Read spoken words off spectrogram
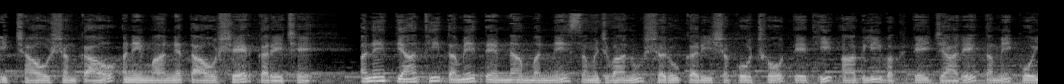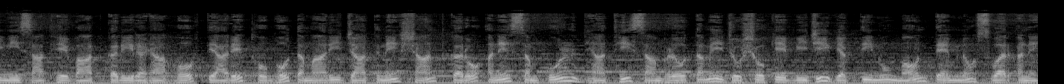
ઈચ્છાઓ, શંકાઓ અને માન્યતાઓ શેર કરે છે. અને ત્યાંથી તમે તેમના મનને સમજવાનું શરૂ કરી શકો છો. તેથી આગલી વખતે જ્યારે તમે કોઈની સાથે વાત કરી રહ્યા હો, ત્યારે થોભો તમારી જાતને શાંત કરો અને સંપૂર્ણ ધ્યાનથી સાંભળો. તમે જોશો કે બીજી વ્યક્તિનું મૌન તેમનો સ્વર અને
